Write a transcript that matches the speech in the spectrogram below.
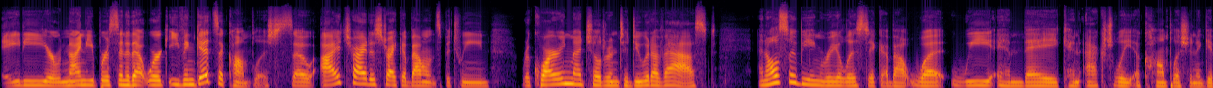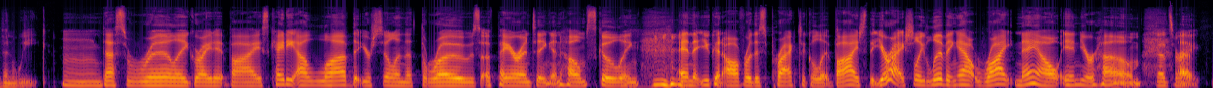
80 or 90% of that work even gets accomplished. So I try to strike a balance between requiring my children to do what I've asked and also being realistic about what we and they can actually accomplish in a given week. Mm, that's really great advice. Katie, I love that you're still in the throes of parenting and homeschooling and that you can offer this practical advice that you're actually living out right now in your home. That's uh, right. Uh,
